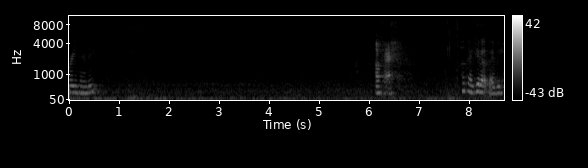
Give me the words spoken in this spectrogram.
Breathe in deep. Okay. Okay, get up, baby.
